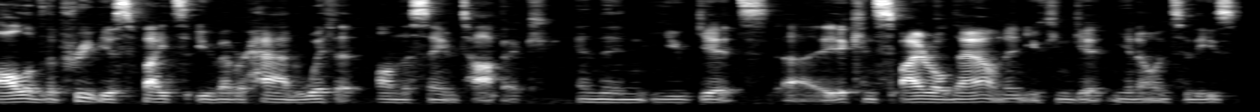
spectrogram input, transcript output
all of the previous fights that you've ever had with it on the same topic, and then you get uh, it can spiral down, and you can get you know into these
